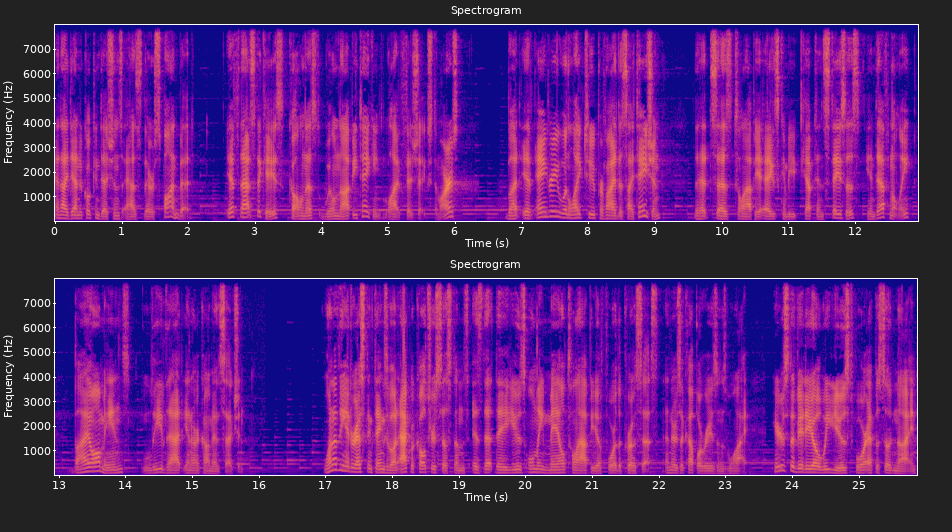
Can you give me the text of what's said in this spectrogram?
and identical conditions as their spawn bed. If that's the case, colonists will not be taking live fish eggs to Mars. But if Angry would like to provide the citation that says tilapia eggs can be kept in stasis indefinitely, by all means, leave that in our comments section. One of the interesting things about aquaculture systems is that they use only male tilapia for the process, and there's a couple reasons why. Here's the video we used for episode 9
